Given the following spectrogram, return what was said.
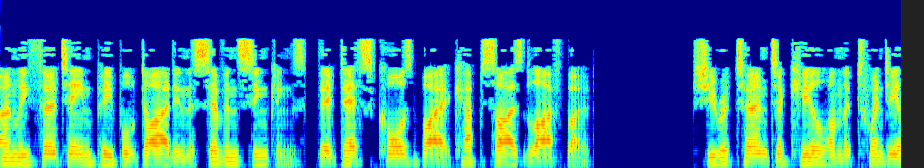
Only 13 people died in the seven sinkings, their deaths caused by a capsized lifeboat. She returned to Kiel on 20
